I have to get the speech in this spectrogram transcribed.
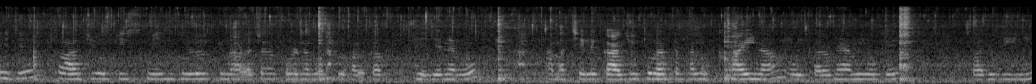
এই যে কাজু কিশমিশগুলো একটু নাড়াচাড়া করে নেব, একটু হালকা ভেজে নেব। আমার ছেলে কাজু খুব একটা ভালো খাই না, ওই কারণে আমি ওকে কাজু দিইনি।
